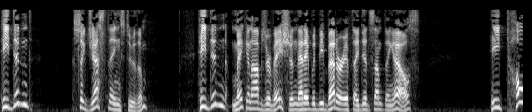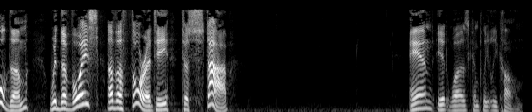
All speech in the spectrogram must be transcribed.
He didn't suggest things to them. He didn't make an observation that it would be better if they did something else. He told them with the voice of authority to stop, and it was completely calm.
